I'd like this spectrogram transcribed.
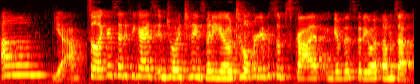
um yeah. So like i said if you guys enjoyed today's video don't forget to subscribe and give this video a thumbs up.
